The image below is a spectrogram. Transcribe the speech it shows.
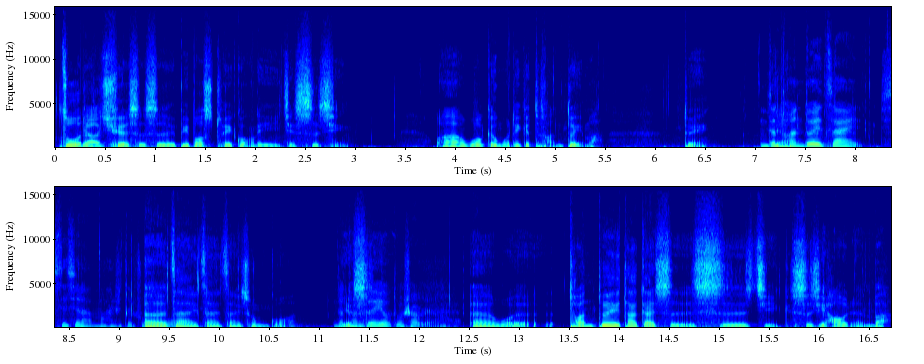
做的确实是 B-box 推广的一件事情。啊，我跟我的一个团队嘛，对。你的团队在新西兰吗？还是在中国？呃，在在在中国。你的团队有多少人？呃，我团队大概是十几十几号人吧。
